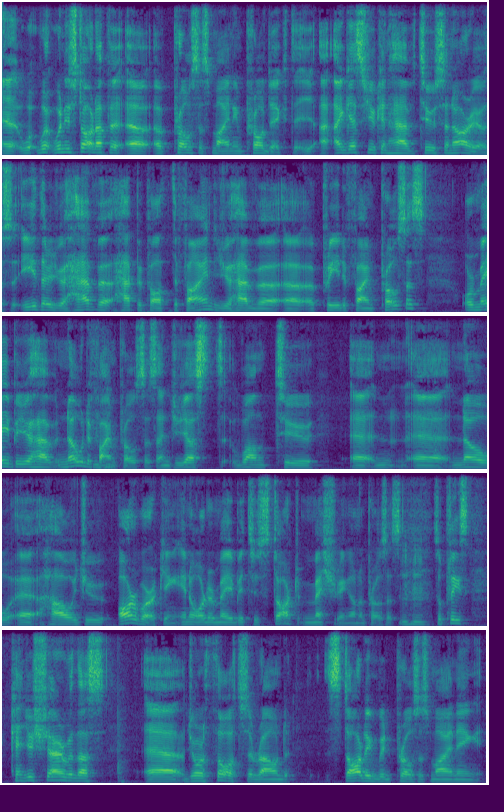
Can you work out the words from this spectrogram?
Uh, w- when you start up a, a, process mining project, I guess you can have two scenarios. Either you have a happy path defined, you have a, a predefined process, or maybe you have no defined mm-hmm. process and you just want to uh, uh, know uh, how you are working in order maybe to start measuring on a process. Mm-hmm. So please, can you share with us uh, your thoughts around starting with process mining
